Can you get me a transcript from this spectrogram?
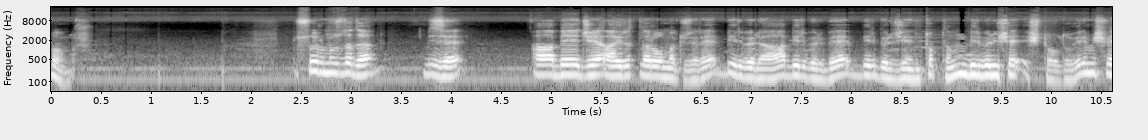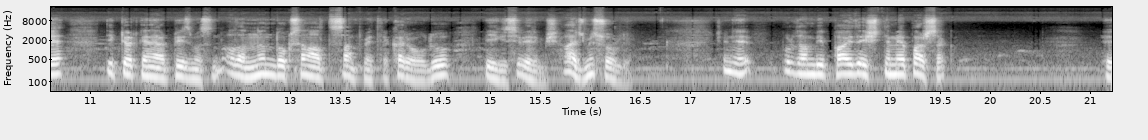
bulunur. Bu sorumuzda da bize A, B, C ayrıtlar olmak üzere 1 bölü A, 1 bölü B, 1 bölü C'nin toplamının 1 bölü 3'e eşit olduğu verilmiş ve dikdörtgenler prizmasının alanının 96 santimetre kare olduğu bilgisi verilmiş. Hacmi soruluyor. Şimdi buradan bir payda eşitleme yaparsak e,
